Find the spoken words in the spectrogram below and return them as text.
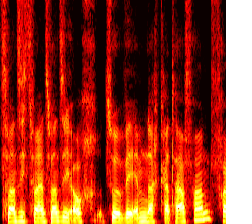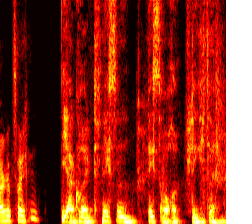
2022 auch zur WM nach Katar fahren? Fragezeichen? Ja, korrekt. Nächsten, nächste Woche fliege ich dahin.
